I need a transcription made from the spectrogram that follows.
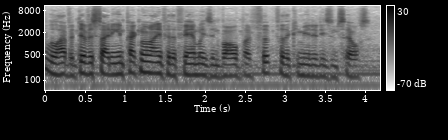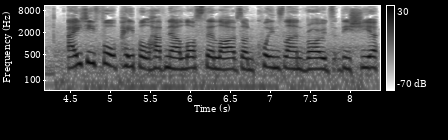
will have a devastating impact not only for the families involved but for, for the communities themselves. 84 people have now lost their lives on Queensland roads this year.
